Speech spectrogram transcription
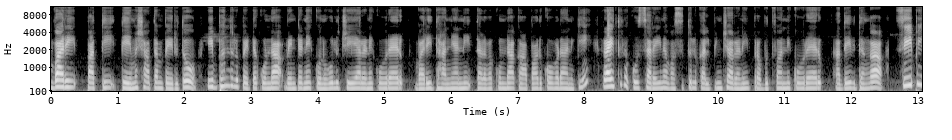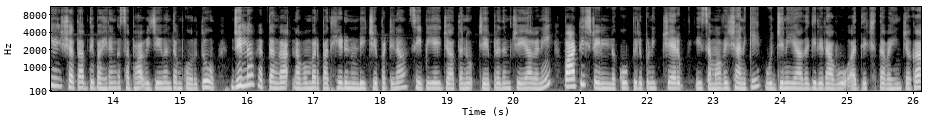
వరి పత్తి తేమ శాతం పేరుతో ఇబ్బందులు పెట్టకుండా వెంటనే కొనుగోలు చేయాలని కోరారు. వరి ధాన్యాన్ని తడవకుండా కాపాడుకోవడానికి రైతులకు సరైన వసతులు కల్పించాలని ప్రభుత్వాన్ని కోరారు. అదేవిధంగా సిపిఐ శతాబ్ది బహిరంగ సభ విజయవంతం కోరుతూ జిల్లా వ్యాప్తంగా నవంబర్ పదిహేడు నుండి చేపట్టిన సిపిఐ జాతను జయప్రదం చేయాలని పార్టీ శ్రేణులకు పిలుపునిచ్చారు. ఈ సమావేశానికి ఉజ్జిని యాదగిరిరావు అధ్యక్షత వహించగా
